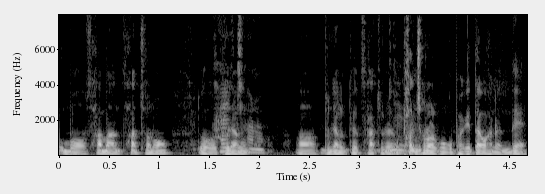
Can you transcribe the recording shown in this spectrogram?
뭐 4만 4천 호, 또 그냥 어, 분양택 4천원, 네. 8천 원을 공급하겠다고 하는데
